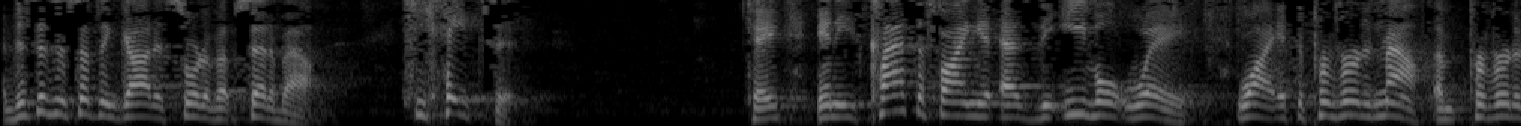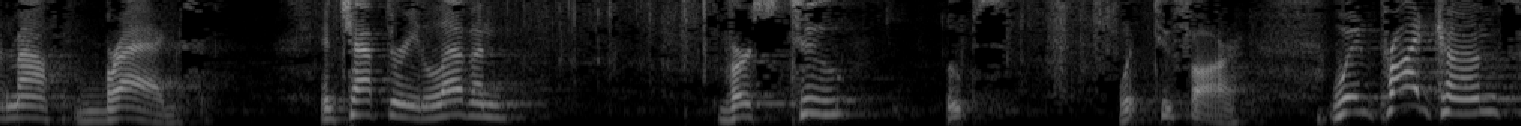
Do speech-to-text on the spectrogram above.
This isn't something God is sort of upset about. He hates it. Okay? And he's classifying it as the evil way. Why? It's a perverted mouth. A perverted mouth brags. In chapter 11, verse 2, oops, went too far. When pride comes,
